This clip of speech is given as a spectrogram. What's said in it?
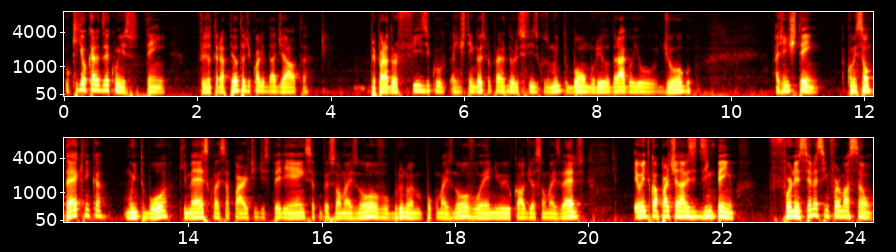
o que, que eu quero dizer com isso? Tem fisioterapeuta de qualidade alta, preparador físico. A gente tem dois preparadores físicos muito bons, Murilo Drago e o Diogo. A gente tem a comissão técnica muito boa, que mescla essa parte de experiência com o pessoal mais novo. O Bruno é um pouco mais novo, o Enio e o Claudio já são mais velhos. Eu entro com a parte de análise de desempenho, fornecendo essa informação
